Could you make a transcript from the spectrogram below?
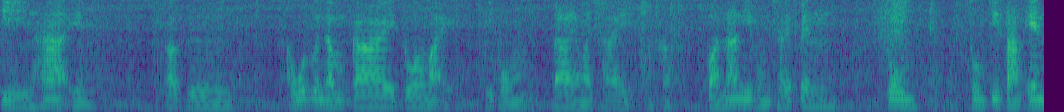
G5N ก็คืออาวุธบรรจำกายตัวใหม่ที่ผมได้ามาใช้นะครับ ก่อนหน้านี้ผมใช้เป็นซูมซูม G3N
